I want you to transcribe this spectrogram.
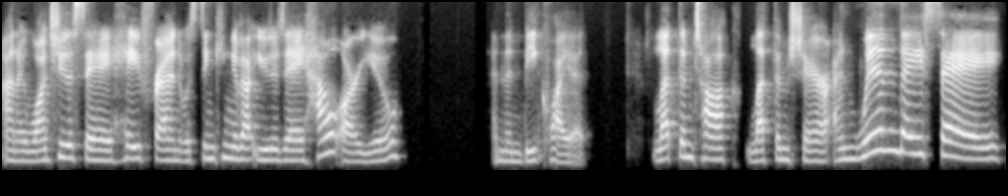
And I want you to say, Hey, friend, was thinking about you today. How are you? And then be quiet. Let them talk, let them share. And when they say,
